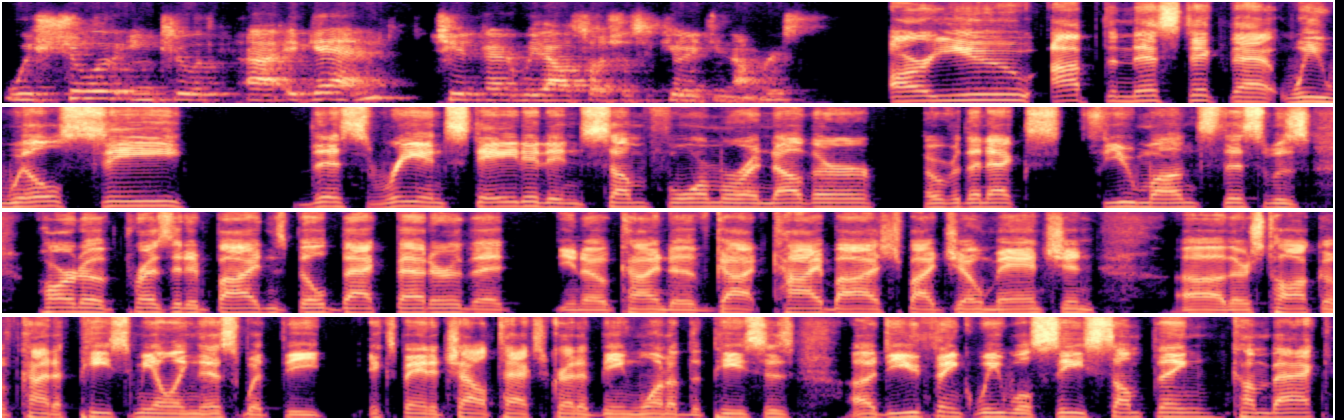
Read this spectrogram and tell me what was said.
we should include, uh, again, children without social security numbers. Are you optimistic that we will see this reinstated in some form or another over the next few months? This was part of President Biden's Build Back Better that, you know, kind of got kiboshed by Joe Manchin. Uh, there's talk of kind of piecemealing this with the expanded child tax credit being one of the pieces. Uh, do you think we will see something come back?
